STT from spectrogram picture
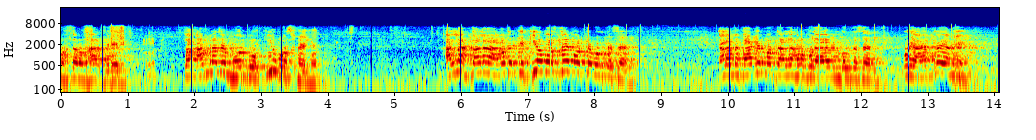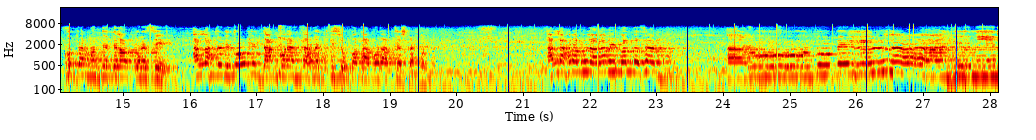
মহতারম হাজির তো আমরা যে মরবো, কি অবস্থায় মরবো? আল্লাহ তালা আমাদেরকে কি অবস্থায় মরতে বলতেছেন? কালামে পাকের মধ্যে আল্লাহ রবুল আলমিন বলতেছেন, ওই আয়াতটাই আমি খুদ্ার মধ্যে তেলাওয়াত করেছি। আল্লাহ যদি তৌফিক দান করেন তাহলে কিছু কথা বলার চেষ্টা করবেন আল্লাহ রাবুল আলমিন বলতেছেন أعوذ بالله من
